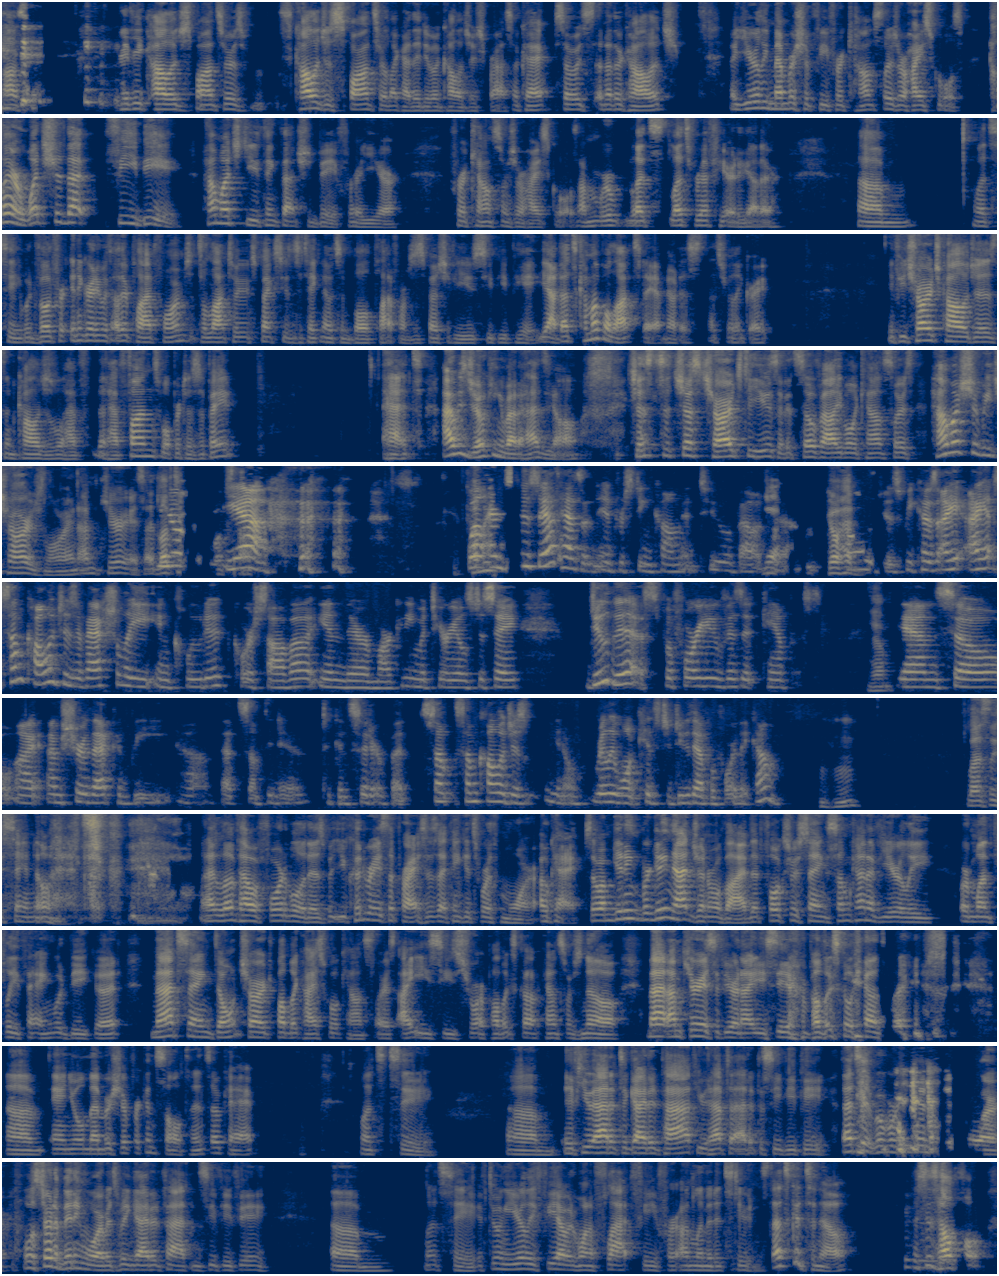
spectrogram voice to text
Awesome. Maybe college sponsors, colleges sponsor like how they do in College Express. Okay. So it's another college. A yearly membership fee for counselors or high schools. Claire, what should that fee be? How much do you think that should be for a year for counselors or high schools? I'm let's let's riff here together. Um, let's see. Would vote for integrating with other platforms. It's a lot to expect students to take notes in both platforms, especially if you use CPP. Yeah, that's come up a lot today. I've noticed. That's really great. If you charge colleges, then colleges will have that have funds will participate ads. I was joking about ads, y'all. Just to just charge to use it. It's so valuable to counselors. How much should we charge, Lauren? I'm curious. I'd love you know, to. Yeah. well, and Suzette has an interesting comment too about yeah. uh, Go ahead. colleges because I, I some colleges have actually included Corsava in their marketing materials to say, do this before you visit campus. Yeah. And so I, am sure that could be uh, that's something to to consider. But some some colleges, you know, really want kids to do that before they come. Mm-hmm. Leslie's saying no. I love how affordable it is, but you could raise the prices. I think it's worth more. Okay, so I'm getting we're getting that general vibe that folks are saying some kind of yearly or monthly thing would be good. Matt's saying don't charge public high school counselors. IECs, sure. Public school counselors, no. Matt, I'm curious if you're an IEC or a public school counselor. um, annual membership for consultants. Okay. Let's see. Um, if you add it to Guided Path, you'd have to add it to CPP. That's it. But we're going to war. We'll start a bidding war between Guided Path and CPP. Um, let's see. If doing a yearly fee, I would want a flat fee for unlimited students. That's good to know. This is mm-hmm. helpful.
